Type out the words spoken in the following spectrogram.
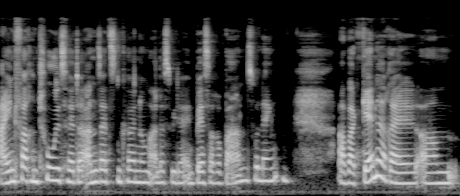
einfachen Tools hätte ansetzen können, um alles wieder in bessere Bahnen zu lenken. Aber generell ähm,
